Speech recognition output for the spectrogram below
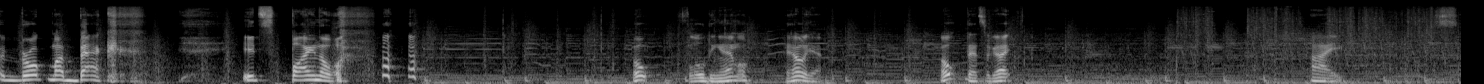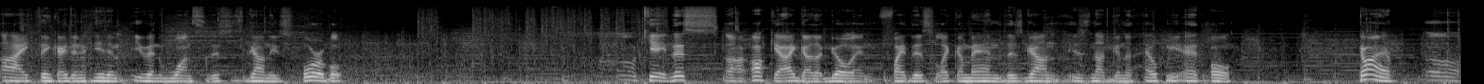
I broke my back. It's spinal. oh, floating ammo. Hell yeah. Oh, that's a guy. I... I think I didn't hit him even once. This gun is horrible. Okay, this... Uh, okay, I gotta go and fight this like a man. This gun is not gonna help me at all. Come on. Uh,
